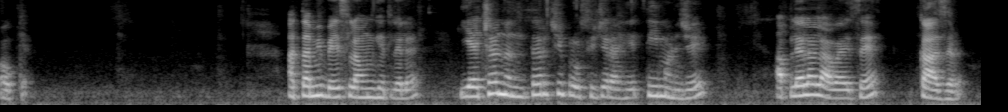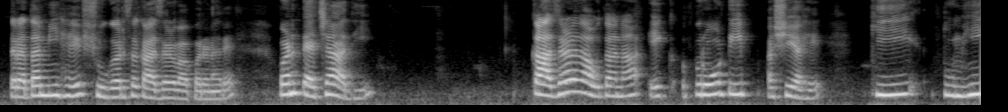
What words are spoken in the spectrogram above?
ओके. आता मी बेस लावून घेतलेला आहे. याच्यानंतरची प्रोसिजर आहे ती म्हणजे आपल्याला लावायचं आहे काजळ. तर आता मी हे शुगरचं काजळ वापरणार आहे. पण त्याच्या आधी काजळ लावताना एक प्रो टीप अशी आहे की तुम्ही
